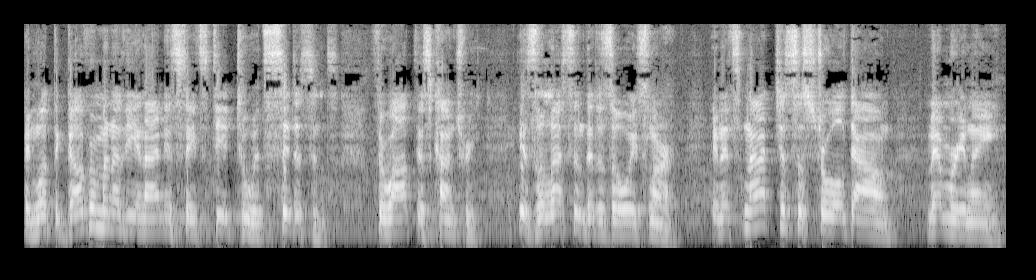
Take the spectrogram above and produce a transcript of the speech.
and what the government of the United States did to its citizens throughout this country is a lesson that is always learned. And it's not just a stroll down memory lane.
